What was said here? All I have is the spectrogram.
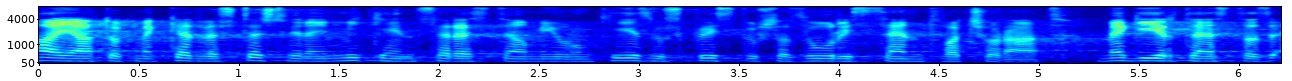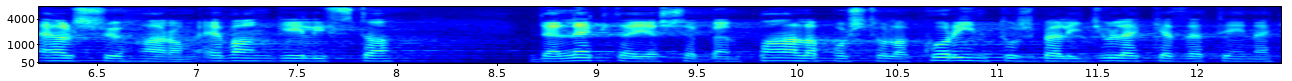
Halljátok meg, kedves testvéreim, miként szerezte a mi Úrunk Jézus Krisztus az Úri Szent Vacsorát. Megírta ezt az első három evangélista, de legteljesebben Pálapostól a Korintusbeli gyülekezetének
